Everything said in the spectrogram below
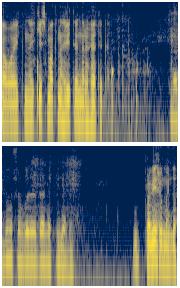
Цікаво, на який смак нагріти енергетик. Я думаю, що буде для них приємно. Провіримо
